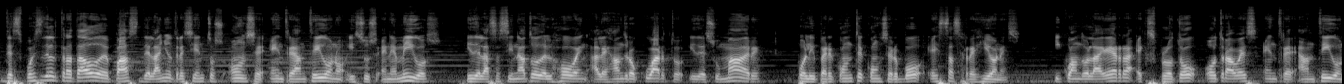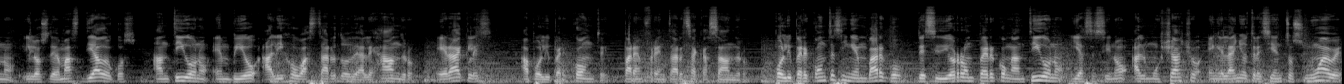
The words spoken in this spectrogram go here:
Después del Tratado de Paz del año 311 entre Antígono y sus enemigos, y del asesinato del joven Alejandro IV y de su madre, Poliperconte conservó estas regiones, y cuando la guerra explotó otra vez entre Antígono y los demás diádocos, Antígono envió al hijo bastardo de Alejandro, Heracles, a Poliperconte para enfrentarse a Casandro. Poliperconte, sin embargo, decidió romper con Antígono y asesinó al muchacho en el año 309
